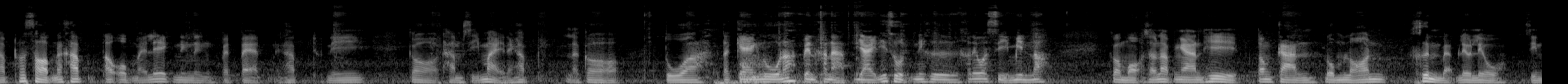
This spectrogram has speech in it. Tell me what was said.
ครับทดสอบนะครับเตาอบหมายเลข 1188 นะครับชุดนี้ก็ทำสีใหม่นะครับ แล้วก็ตัวตะแกรงรูเนาะเป็นขนาดใหญ่ที่สุดนี่คือเขาเรียกว่า 4 มิลเนาะก็เหมาะสำหรับงานที่ต้องการลมร้อนขึ้นแบบเร็วๆ สิน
